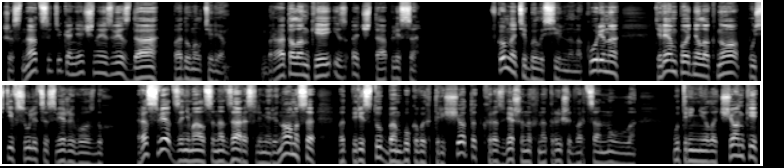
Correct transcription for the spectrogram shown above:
«Шестнадцатиконечная звезда», — подумал Телем. «Брат Аланкей из Ачтаплиса». В комнате было сильно накурено. Телем поднял окно, пустив с улицы свежий воздух. Рассвет занимался над зарослями реномаса под перестук бамбуковых трещоток, развешанных на крыше дворца Нулла. Утренние лодчонки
